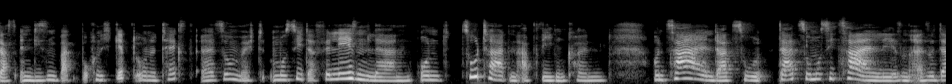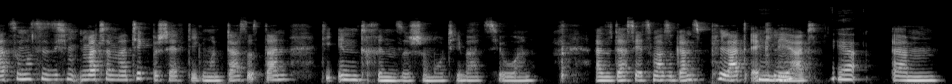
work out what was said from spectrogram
das in diesem Backbuch nicht gibt ohne Text. Also möchte, muss sie dafür lesen lernen und Zutaten abwiegen können und Zahlen dazu. Dazu muss sie Zahlen lesen. Also dazu muss sie sich mit Mathematik beschäftigen und das ist dann die intrinsische Motivation. Also das jetzt mal so ganz platt erklärt. Mhm. Ja. Ähm,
